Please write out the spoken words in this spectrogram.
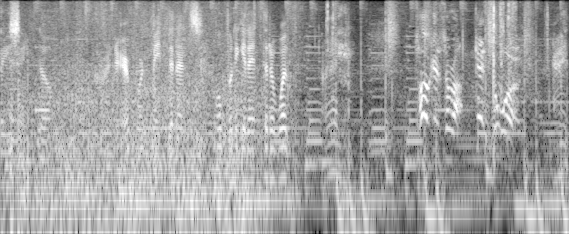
I'm trying to play safe though. Alright, airport maintenance. Hopefully get into the web. Alright, Targets are up. Get to work. alright.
